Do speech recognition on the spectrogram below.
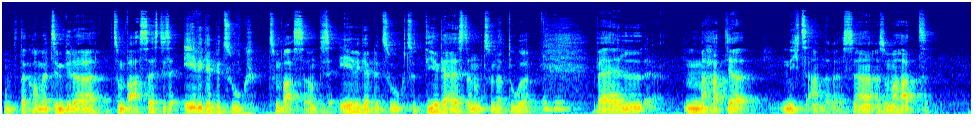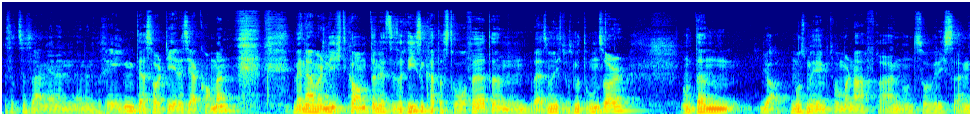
und da kommen wir jetzt eben wieder zum Wasser, ist dieser ewige Bezug zum Wasser und dieser ewige Bezug zu Tiergeistern und zur Natur. Mhm. Weil man hat ja nichts anderes. Ja? Also man hat sozusagen einen, einen Regen, der sollte jedes Jahr kommen. Wenn er einmal nicht kommt, dann ist das eine Riesenkatastrophe, dann weiß man nicht, was man tun soll. Und dann ja, muss man irgendwo mal nachfragen und so würde ich sagen.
